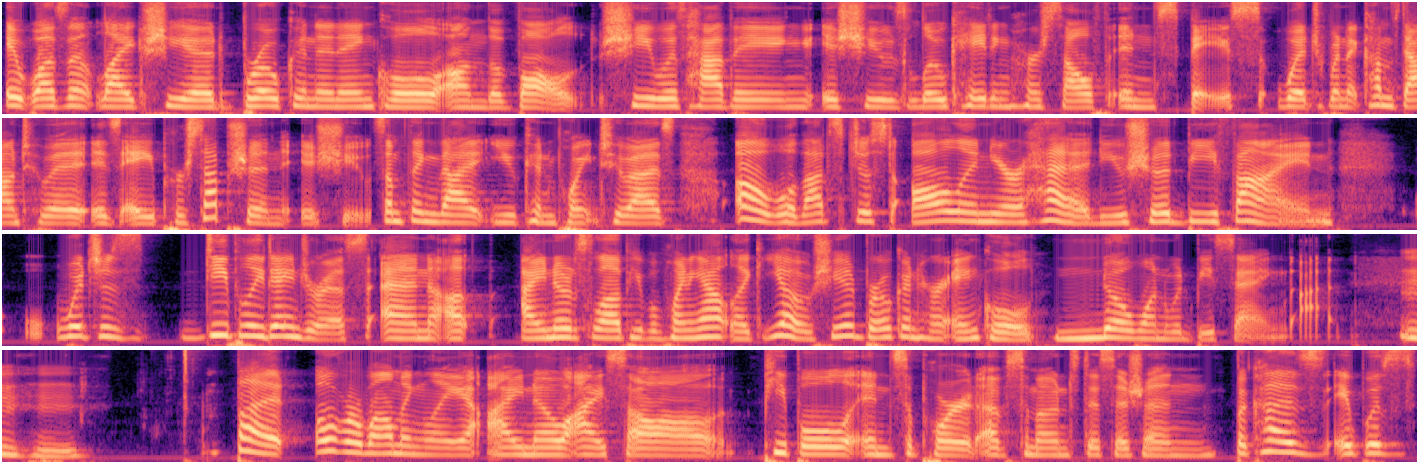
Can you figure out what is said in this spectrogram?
it wasn't like she had broken an ankle on the vault. She was having issues locating herself in space, which, when it comes down to it, is a perception issue. Something that you can point to as, oh, well, that's just all in your head. You should be fine which is deeply dangerous. And uh, I noticed a lot of people pointing out, like, yo, she had broken her ankle. No one would be saying that. Mm-hmm. But overwhelmingly, I know I saw people in support of Simone's decision because it was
